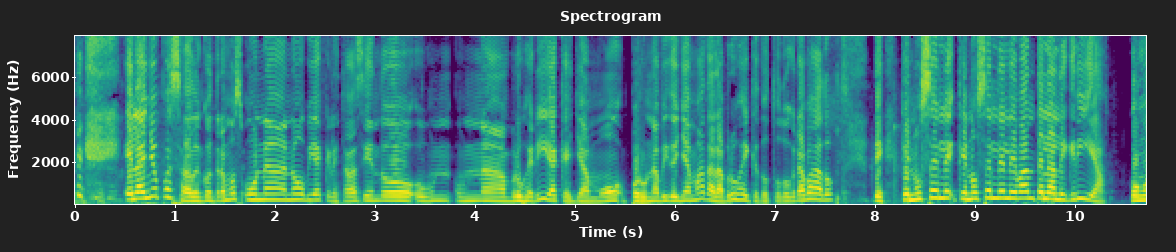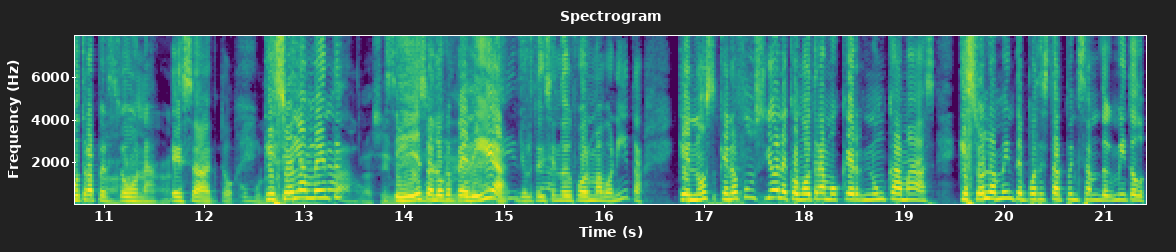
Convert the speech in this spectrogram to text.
El año pasado encontramos una novia que le estaba haciendo un- una brujería que llamó por una videollamada a la bruja y quedó todo grabado de que no se le que no se le levante la alegría con otra persona. Ajá. Exacto. ¿Cómo Que no? solamente Sí, mismo, eso es lo que pedía. Yo lo estoy diciendo de forma bonita, que no que no funcione con otra mujer nunca más, que solamente puede estar pensando en mí todo.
